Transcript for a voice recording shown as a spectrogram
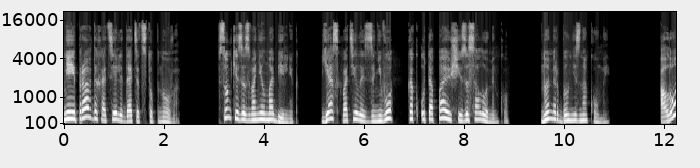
Мне и правда хотели дать отступного. В сумке зазвонил мобильник. Я схватилась за него, как утопающий за соломинку. Номер был незнакомый. «Алло?»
